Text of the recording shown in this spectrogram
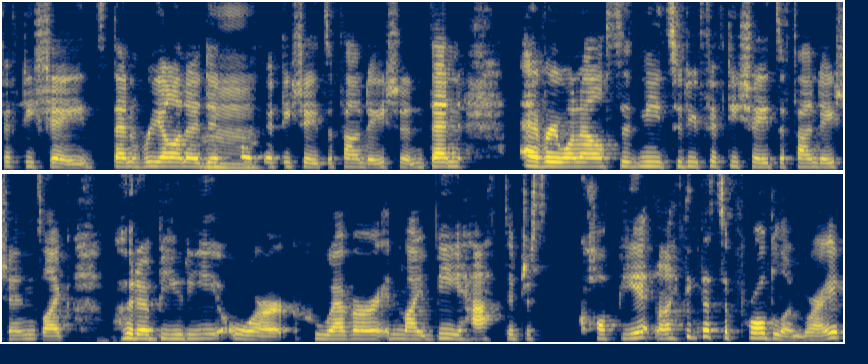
50 shades, then Rihanna did Mm, 50 shades of foundation, then everyone else that needs to do 50 shades of foundations, like Huda Beauty or whoever it might be, has to just copy it. And I think that's a problem, right?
